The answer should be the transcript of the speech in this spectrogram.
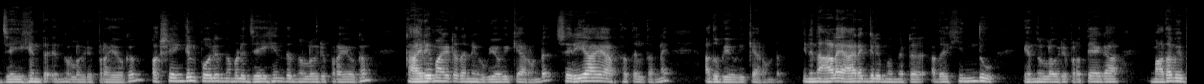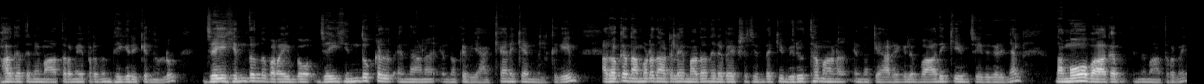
ജയ്ഹിന്ദ് എന്നുള്ള ഒരു പ്രയോഗം. പക്ഷേ എങ്കിൽ പോലും നമ്മൾ ജയ്ഹിന്ദ് എന്നുള്ള ഒരു പ്രയോഗം കാര്യമായിട്ട് തന്നെ ഉപയോഗിക്കാറുണ്ട്. ശരിയായ അർത്ഥത്തിൽ തന്നെ അത് ഉപയോഗിക്കാറുണ്ട്. ഇനി നാളെ ആരെങ്കിലും വന്നിട്ട് അത് ഹിന്ദു എന്നുള്ള ഒരു പ്രത്യേക മതവിഭാഗത്തിനെ മാത്രമേ പ്രതിനിധീകരിക്കുന്നുള്ളൂ. ജയ് ഹിന്ദ് എന്ന് പറയുമ്പോൾ ജയ് ഹിന്ദുക്കൾ എന്നാണ് എന്നൊക്കെ വ്യാഖ്യാനിക്കാൻ നിൽക്കുകയും അതൊക്കെ നമ്മുടെ നാട്ടിലെ മതനിരപേക്ഷ ചിന്തയ്ക്ക് വിരുദ്ധമാണ് എന്നൊക്കെ ആരെങ്കിലും വാദിക്കുകയും ചെയ്തു കഴിഞ്ഞാൽ നമോഭാഗം എന്ന് മാത്രമേ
